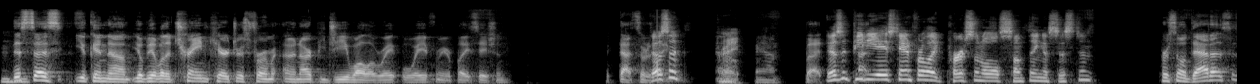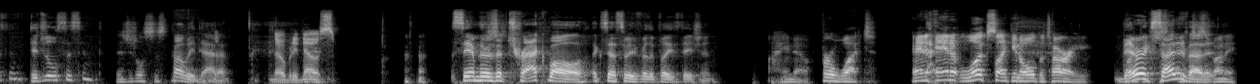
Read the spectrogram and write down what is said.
this says you can um, you'll be able to train characters from an RPG while away, away from your PlayStation. Like that sort of Doesn't thing. Right. Oh, man. But Doesn't PDA stand for like personal something assistant? Personal data assistant, digital assistant, Digital assistant? probably data. Nobody knows. Sam, there's a trackball accessory for the PlayStation. I know. For what? And and it looks like an old Atari. They're it's- excited it's about it. Funny.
